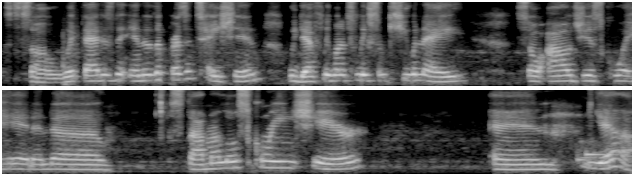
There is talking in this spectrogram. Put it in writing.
so with that is the end of the presentation. We definitely wanted to leave some Q&A. So I'll just go ahead and uh, stop my little screen share. And yeah,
